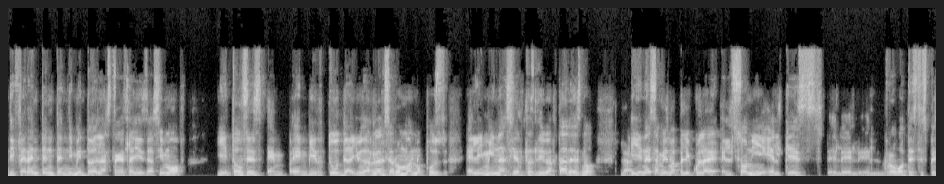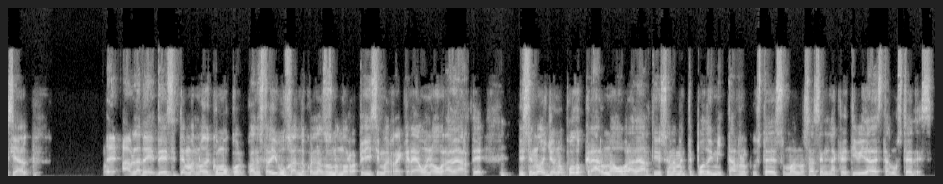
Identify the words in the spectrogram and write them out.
diferente entendimiento de las tres leyes de Asimov. Y entonces, en, virtud de ayudarle al ser humano, pues elimina ciertas libertades, ¿no? Y en esa misma película, el Sony, el que es el, el robot este especial, eh, habla de, de, ese tema, ¿no? De cómo cuando está dibujando con las dos manos rapidísimas recrea una obra de arte. Dice, no, yo no puedo crear una obra de arte, yo solamente puedo imitar lo que ustedes humanos hacen. La creatividad está en ustedes.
